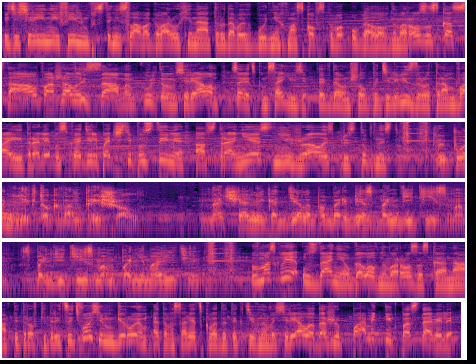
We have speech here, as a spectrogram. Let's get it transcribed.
Пятисерийный фильм Станислава Говорухина о трудовых буднях московского уголовного розыска стал, пожалуй, самым культовым сериалом в Советском Союзе. Когда он шел по телевизору, трамваи и троллейбусы ходили почти пустыми, а в стране снижалась преступность. Вы поняли, кто к вам пришел? Начальник отдела по борьбе с бандитизмом. С бандитизмом, понимаете? В Москве у здания уголовного розыска на Петровке 38 героям этого советского детективного сериала даже памятник поставили.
